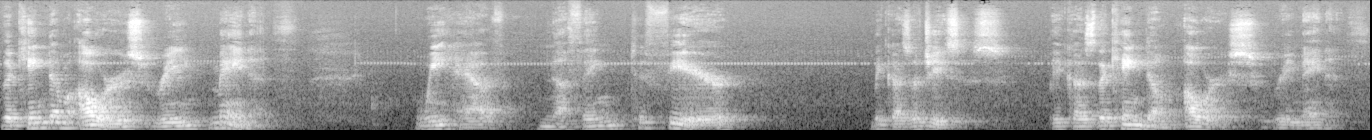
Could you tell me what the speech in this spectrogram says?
the kingdom ours remaineth. We have nothing to fear because of Jesus, because the kingdom ours remaineth.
